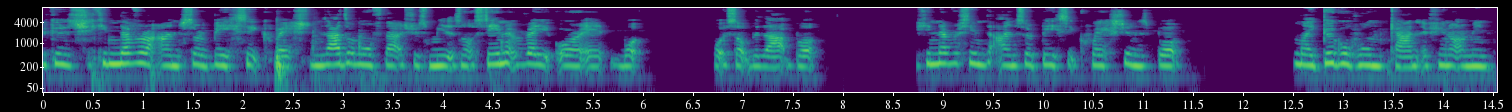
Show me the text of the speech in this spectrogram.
because she can never answer basic questions. I don't know if that's just me that's not saying it right or it, what what's up with that, but she can never seem to answer basic questions. But my Google Home can, if you know what I mean.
